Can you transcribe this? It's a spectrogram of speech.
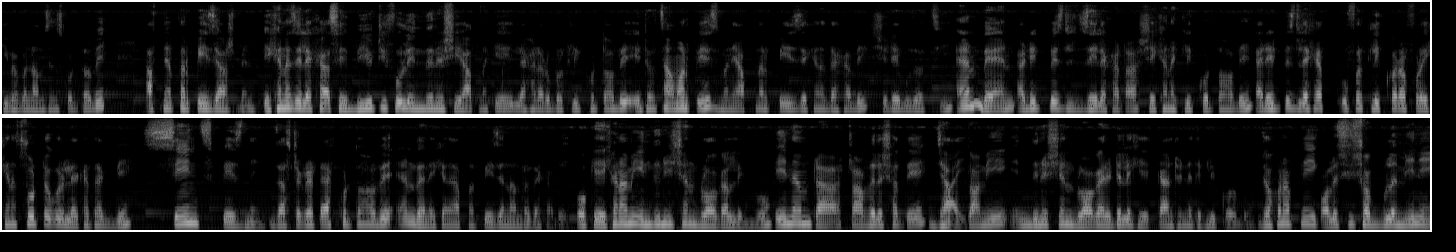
কীভাবে নাম চেঞ্জ করতে হবে। আপনি আপনার পেজে আসবেন। এখানে যে লেখা আছে বিউটিফুল ইন্দোনেশিয়া আপনাকে এই লেখাটার উপর ক্লিক করতে হবে। এটা হচ্ছে আমার পেজ মানে আপনার পেজ এখানে দেখাবে, সেটাই বুঝাচ্ছি। এন্ড দেন এডিট পেজ যে লেখাটা, সেখানে ক্লিক করতে হবে। এডিট পেজ লেখার উপর ক্লিক করার পর এখানে ছোট্ট করে লেখা থাকবে চেঞ্জ পেজ নেই জাস্ট একটা ট্যাপ করতে হবে এন্ড দেন এখানে আপনার পেজের নামটা দেখাবে। ওকে এখানে আমি ইন্দোনেশিয়ান ব্লগার লিখব। এই নামটা ট্রাভেলের সাথে যায়। তো আমি ইন্দোনেশিয়ান ব্লগার এটা লিখে কন্টিনিউতে ক্লিক করব। যখন আপনি পলিসি সবগুলো মেনে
